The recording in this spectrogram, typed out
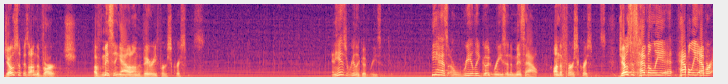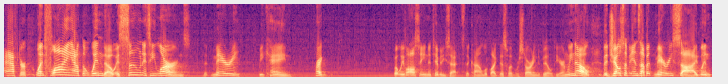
Joseph is on the verge of missing out on the very first Christmas. And he has a really good reason to. He has a really good reason to miss out on the first Christmas. Joseph's heavily, happily ever after went flying out the window as soon as he learns that Mary became pregnant. But we've all seen nativity sets that kind of look like this one we're starting to build here. And we know that Joseph ends up at Mary's side when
